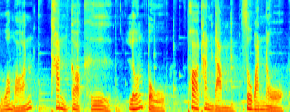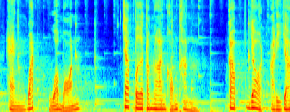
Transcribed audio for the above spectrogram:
หัวหมอน ท่านก็คือหลวงปู่ พ่อท่านดำสุวรรณโน แห่งวัดหัวหมอน จะเปิดตำนานของท่าน กับยอดอริยะ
